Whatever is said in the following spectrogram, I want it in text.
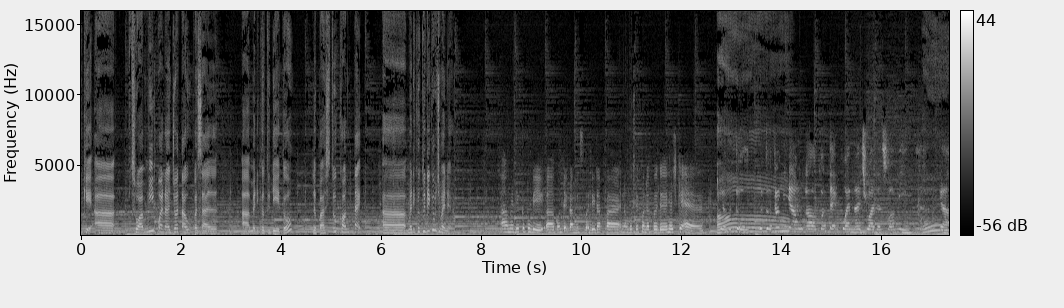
Okey, uh, suami Puan Najwa tahu pasal uh, medical today tu. Lepas tu contact uh, medical today ke macam mana? uh, medical today uh, contact kami sebab dia dapat nombor telefon daripada HKL Ya Oh. betul. Betul. Kami yang uh, kontak Puan Najwa dan suami. Oh. Ya.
